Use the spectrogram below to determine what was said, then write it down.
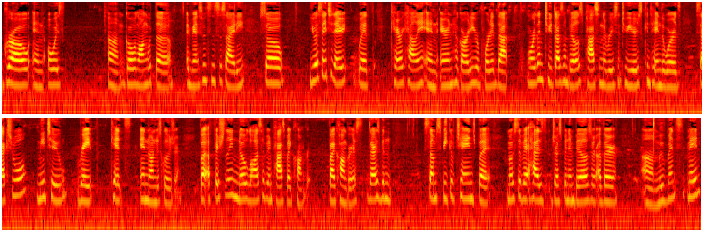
grow and always um, go along with the advancements in society. So, USA Today with Cara Kelly and Aaron Hegarty reported that more than 2,000 bills passed in the recent two years contained the words sexual, Me Too, rape, kits, and non disclosure. But officially, no laws have been passed by, by Congress. There has been some speak of change, but most of it has just been in bills or other um, movements made.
